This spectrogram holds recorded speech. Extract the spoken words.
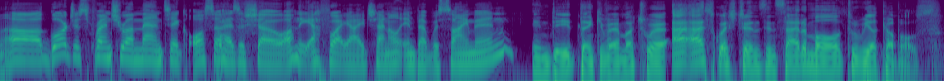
uh, gorgeous French romantic. Also has a show on the FYI channel, In Bed with Simon. Indeed, thank you very much. Where I ask questions inside a mall to real couples.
